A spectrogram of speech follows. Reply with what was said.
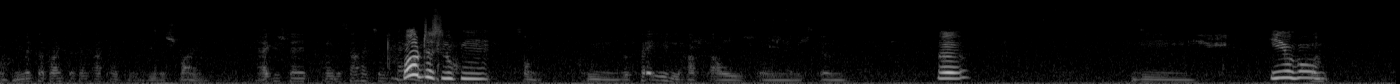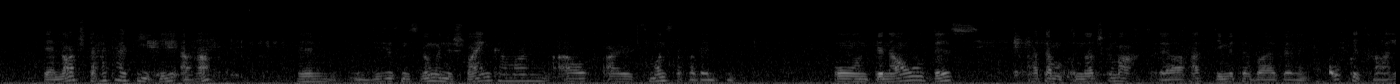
und die Mitarbeiterin hat halt dieses Schwein hergestellt und es sah halt so Wow, das ist noch ein. So fabelhaft aus und ähm, Äh, die Juhu. Und der Notch, der hat halt die Idee, aha, ähm, dieses misslungene Schwein kann man auch als Monster verwenden. Und genau das hat der Notch gemacht. Er hat die Mitarbeiterin aufgetragen,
